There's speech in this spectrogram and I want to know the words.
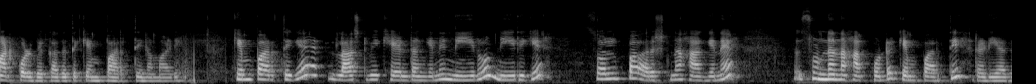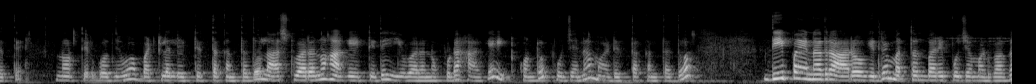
ಮಾಡ್ಕೊಳ್ಬೇಕಾಗುತ್ತೆ ಕೆಂಪಾರತಿನ ಮಾಡಿ. ಕೆಂಪಾರತಿಗೆ ಲಾಸ್ಟ್ ವೀಕ್ ಹೇಳ್ದಂಗೆ ನೀರು, ನೀರಿಗೆ ಸ್ವಲ್ಪ ಅರಿಶಿನ ಹಾಗೆಯೇ ಸುಣ್ಣನ ಹಾಕ್ಕೊಂಡ್ರೆ ಕೆಂಪಾರತಿ ರೆಡಿಯಾಗುತ್ತೆ ನೋಡ್ತಿರ್ಬೋದು ನೀವು ಬಟ್ಲಲ್ಲಿ ಇಟ್ಟಿರ್ತಕ್ಕಂಥದ್ದು. ಲಾಸ್ಟ್ ವಾರನೂ ಹಾಗೆ ಇಟ್ಟಿದೆ ಈ ವಾರನೂ ಕೂಡ ಹಾಗೆ ಇಟ್ಕೊಂಡು ಪೂಜೆನ ಮಾಡಿರ್ತಕ್ಕಂಥದ್ದು. ದೀಪ ಏನಾದರೂ ಆರೋಗಿದ್ರೆ ಮತ್ತೊಂದು ಬಾರಿ ಪೂಜೆ ಮಾಡುವಾಗ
